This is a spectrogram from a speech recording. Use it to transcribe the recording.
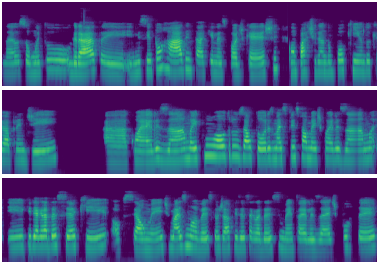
né, eu sou muito grata e, e, me sinto honrada em estar aqui nesse podcast, compartilhando um pouquinho do que eu aprendi a, com a Elisama e com outros autores, mas principalmente com a Elisama, e queria agradecer aqui, oficialmente, mais uma vez que eu já fiz esse agradecimento à Elisete por ter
